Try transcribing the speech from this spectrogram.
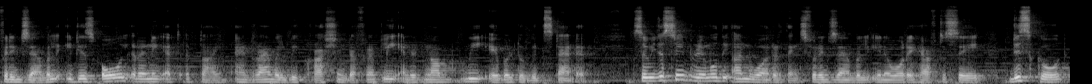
For example, it is all running at a time and RAM will be crashing definitely and it not be able to withstand it. So we just need to remove the unwanted things. For example, you know what I have to say, Discord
